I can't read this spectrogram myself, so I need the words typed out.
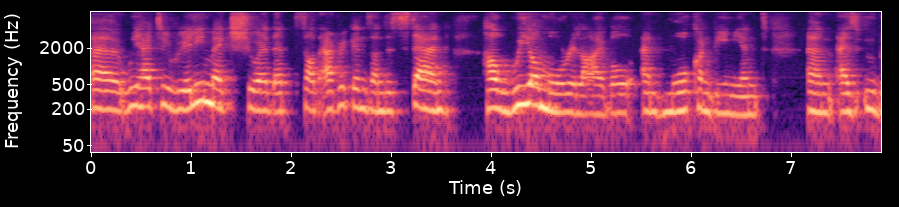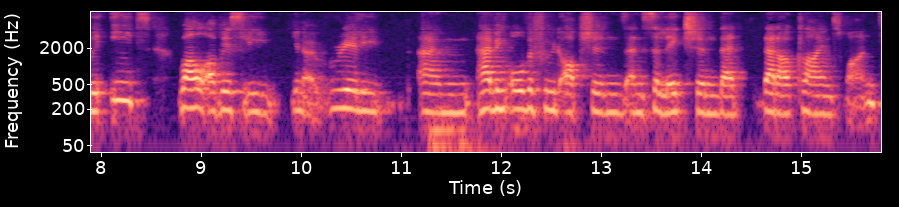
uh, we had to really make sure that South Africans understand how we are more reliable and more convenient um, as Uber Eats, while obviously, you know, really um, having all the food options and selection that that our clients want.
